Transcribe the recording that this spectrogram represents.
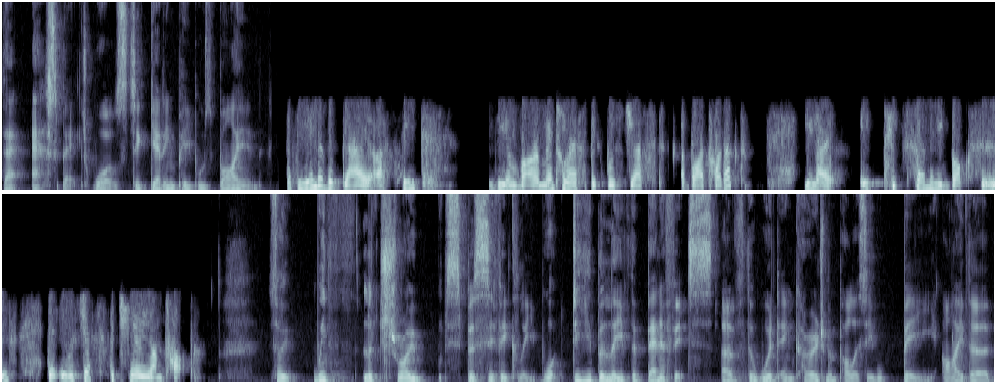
that aspect was to getting people's buy in. At the end of the day, I think the environmental aspect was just a byproduct. You know, it ticked so many boxes that it was just the cherry on top. So, with Latrobe specifically, what do you believe the benefits of the wood encouragement policy will be, either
